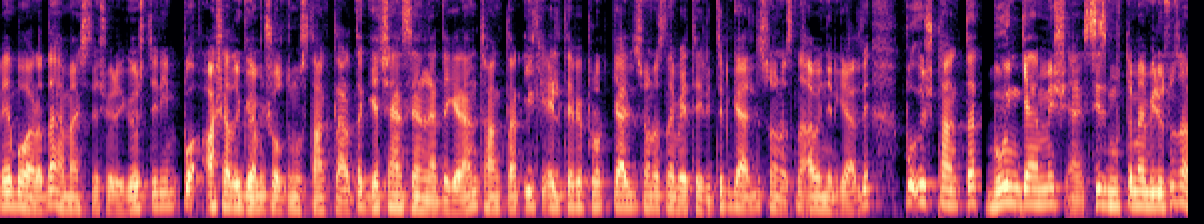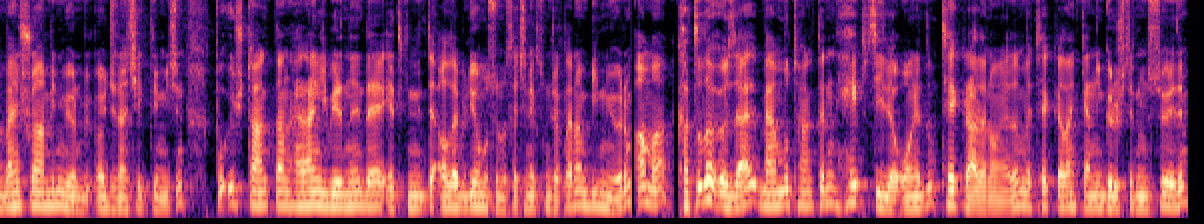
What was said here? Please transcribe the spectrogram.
Ve bu arada hemen size şöyle göstereyim. Bu aşağıda görmüş olduğunuz tanklarda geçen senelerde gelen tanklar. ilk LTP Prot geldi. Sonrasında VT Ritter geldi. Sonrasında Avenir geldi. Bu 3 tankta bugün gelmiş. Yani siz muhtemelen biliyorsunuz ama ben şu an bilmiyorum önceden çektiğim için. Bu 3 tanktan herhangi birini de etkinlikte alabiliyor musunuz? Seçenek sunacaklar mı bilmiyorum. Ama katıla özel ben bu tankların hepsiyle oynadım. Tekrardan oynadım ve tekrardan kendi görüşlerimi söyledim.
